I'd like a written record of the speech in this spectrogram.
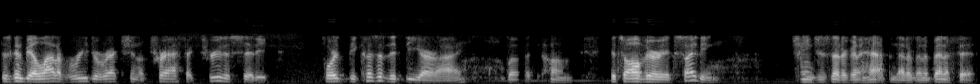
there's going to be a lot of redirection of traffic through the city for because of the DRI but um, it's all very exciting changes that are going to happen that are going to benefit,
